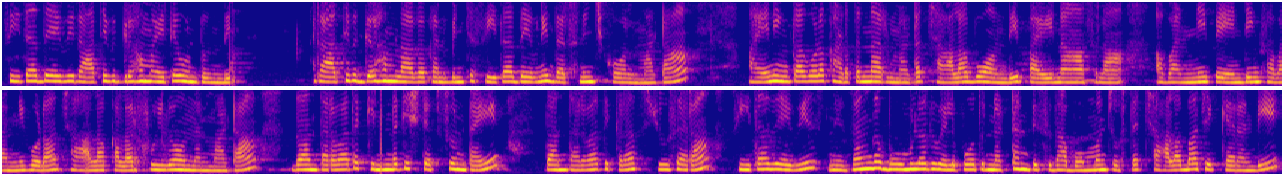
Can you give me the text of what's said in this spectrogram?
సీతాదేవి రాతి విగ్రహం అయితే ఉంటుంది. రాతి విగ్రహం లాగా కనిపించే సీతాదేవిని దర్శించుకోవాలన్నమాట. పైన ఇంకా కూడా కడుతున్నారనమాట చాలా బాగుంది. పైన అసలు అవన్నీ పెయింటింగ్స్ అవన్నీ కూడా చాలా కలర్ఫుల్గా ఉందన్నమాట. దాని తర్వాత కిందకి స్టెప్స్ ఉంటాయి. దాని తర్వాత ఇక్కడ చూసారా? సీతాదేవి నిజంగా భూమిలోకి వెళ్ళిపోతున్నట్టు అనిపిస్తుంది. ఆ బొమ్మను చూస్తే చాలా బాగా చెక్కారండి.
